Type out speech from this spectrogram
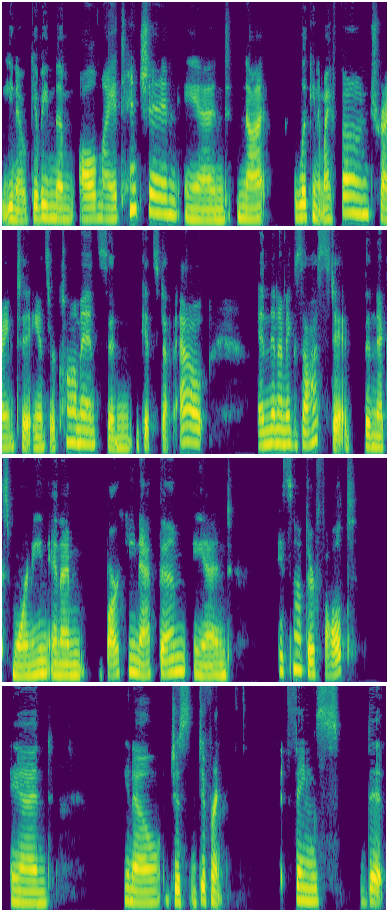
you know giving them all my attention and not looking at my phone trying to answer comments and get stuff out. And then i'm exhausted the next morning and i'm barking at them and it's not their fault. And you know just different things that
